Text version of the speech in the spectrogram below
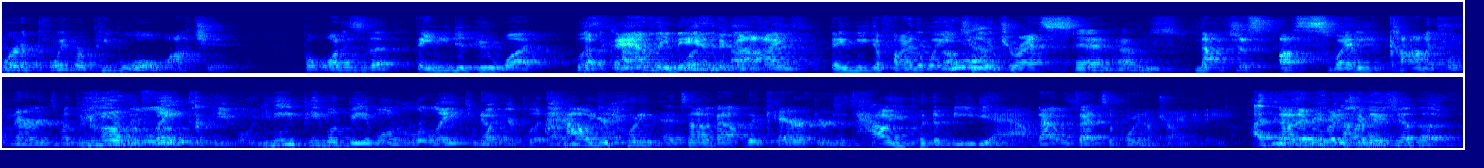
We're at a point where people will watch it, but what is the? They need to do what What's the, the family concept? Man, the the, guy. Concept? They need to find a way Oh, to yeah. address yeah, was, not just us sweaty comic book nerds, but the You need to relate folk. to people. You need people to be able to relate to what you're putting. on how you're putting. It's not about the characters. It's how you put the media out. That was that's the point I'm trying to make. I think not it's everybody's a gonna. of both.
